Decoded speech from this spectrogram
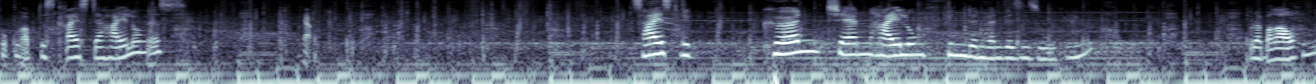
Gucken, ob das Kreis der Heilung ist. Ja. Das heißt, wir könnten Heilung finden, wenn wir sie suchen. Oder brauchen.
